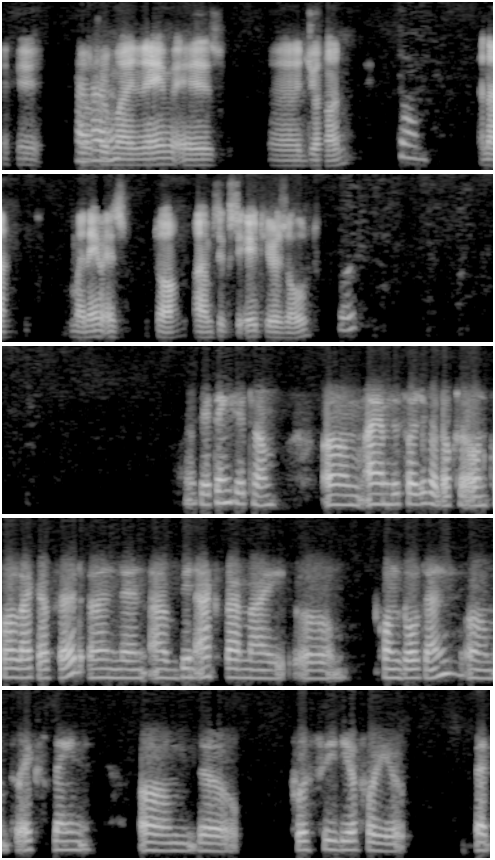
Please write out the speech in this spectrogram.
Okay, doctor, Hello. my name is uh, John, Tom, and I, my name is Tom. I'm 68 years old. good. Okay, thank you, Tom. Um, I am the surgical doctor on call, like I said, and then I've been asked by my um, consultant um, to explain um, the procedure for you, that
